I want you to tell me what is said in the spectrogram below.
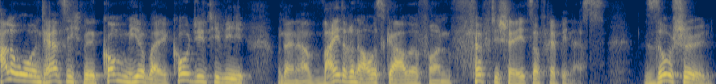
Hallo und herzlich willkommen hier bei Koji TV und einer weiteren Ausgabe von 50 Shades of Happiness. So schön,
